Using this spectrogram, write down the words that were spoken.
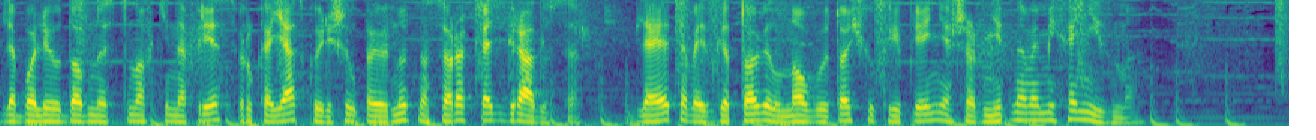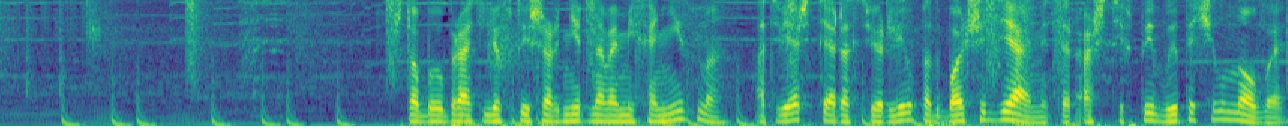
Для более удобной установки на пресс, рукоятку решил повернуть на 45 градусов. Для этого изготовил новую точку крепления шарнирного механизма. Чтобы убрать люфты шарнирного механизма, отверстие рассверлил под больший диаметр, а штифты выточил новые,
